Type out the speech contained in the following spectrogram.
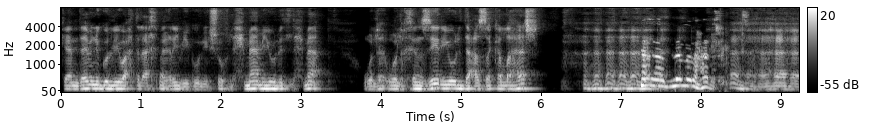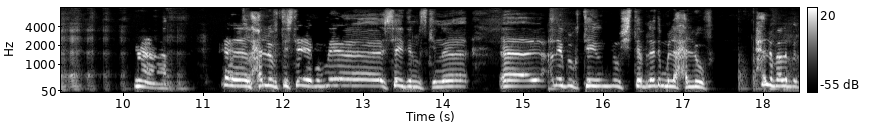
كان دائما يقول لي واحد الأخ مغربي يقول لي شوف الحمام يولد الحمام وال- والخنزير يولد عزك الله هاش آه، بلا ما نهضرش آه، الحلوف تشتري آه، السيد المسكين آه، آه، على يقول لك شتا بلادهم ولا حلوف؟ حلف على بالك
